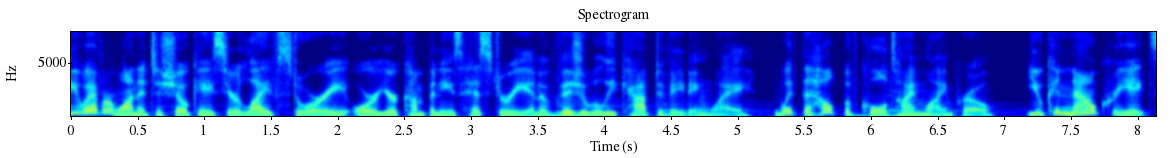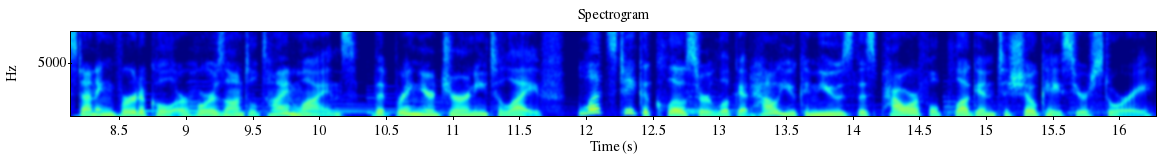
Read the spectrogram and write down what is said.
you ever wanted to showcase your life story or your company's history in a visually captivating way? With the help of Cool Timeline Pro, you can now create stunning vertical or horizontal timelines that bring your journey to life. Let's take a closer look at how you can use this powerful plugin to showcase your story.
